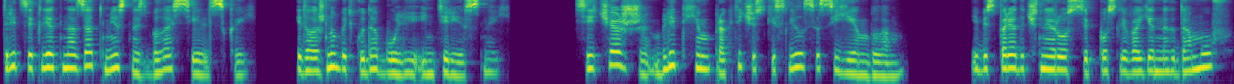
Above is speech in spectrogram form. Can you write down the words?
Тридцать лет назад местность была сельской и должно быть куда более интересной. Сейчас же Бликхем практически слился с Емблом, и беспорядочная россыпь послевоенных домов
